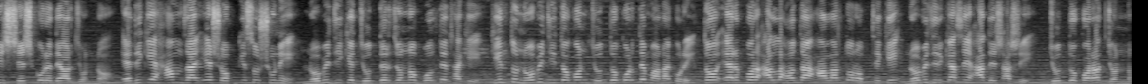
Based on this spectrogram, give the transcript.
নিঃশেষ করে দেওয়ার জন্য। এদিকে হামজা এসব কিছু শুনে নবীজিকে যুদ্ধের জন্য বলতে থাকে, কিন্তু নবীজি তখন যুদ্ধ করতে মানা করে। তো এরপর আল্লাহ আল্লাহর তরফ থেকে নবীজির কাছে আদেশ আসে যুদ্ধ করার জন্য।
